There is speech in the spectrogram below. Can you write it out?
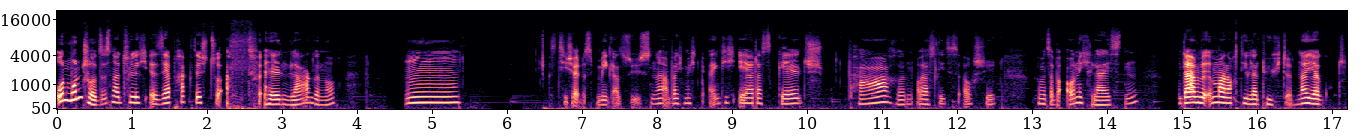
und Mundschutz ist natürlich sehr praktisch zur aktuellen Lage noch. Mm, das T-Shirt ist mega süß, ne? Aber ich möchte eigentlich eher das Geld sparen. Oh, das Lied ist auch schön. Können wir uns aber auch nicht leisten. Und da haben wir immer noch die Latüchte. Naja, gut.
